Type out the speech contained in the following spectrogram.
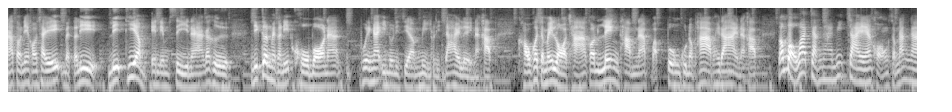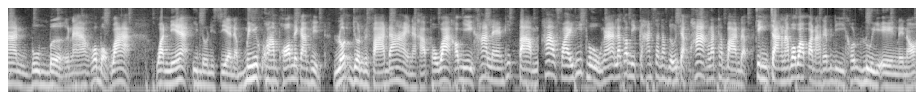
นะตอนนี้เขาใช้แบตเตอรี่ลิเธียม NMC นะฮะก็คือนิกเกิลแมงกานีสโคบอลนะพูดง่ายๆอินโดนีเซียมีผลิตได้เลยนะครับ เขาก็จะไม่รอช้าก็เร่งทำนะปรับปรุงคุณภาพให้ได้นะครับ ต้องบอกว่าจากงานวิจัยของสำนักงานบูมเบิร์กนะเขาก็บอกว่าวันนี้อินโดนีเซียเนี่ยมีความพร้อมในการผลิตรถยนต์ไฟฟ้าได้นะครับ เพราะว่าเขามีค่าแรงที่ต่ำค่าไฟที่ถูกนะ แล้วก็มีการสนับสนุนจากภาครัฐบาลแบบจริงจังนะ เพราะว่าปานาธิบดีเขาลุยเองเลยเนาะ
